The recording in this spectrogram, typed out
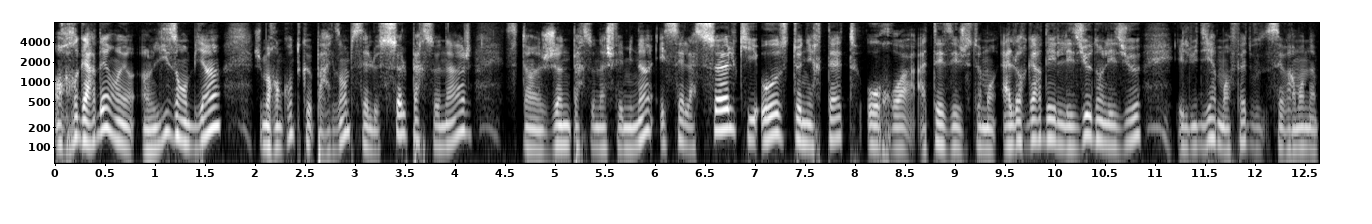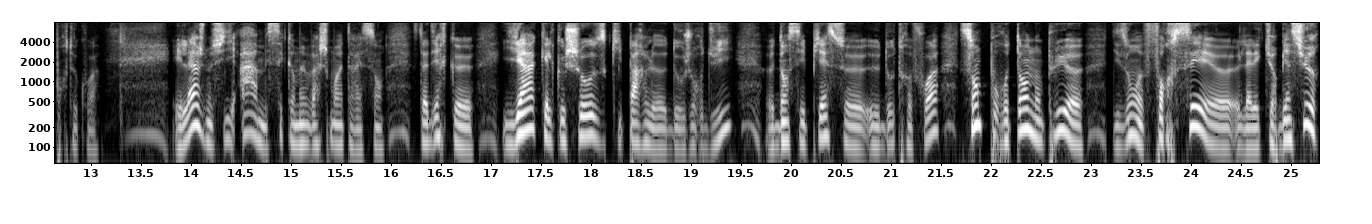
en regardant, en, lisant bien, je me rends compte que par exemple, c'est le seul personnage, c'est un jeune personnage féminin, et c'est la seule qui ose tenir tête au roi, à Thésée justement, à le regarder les yeux dans les yeux et lui dire, mais en fait, c'est vraiment n'importe quoi. Et là, je me suis dit, ah, mais c'est quand même vachement intéressant. C'est-à-dire qu'il y a quelque chose qui parle d'aujourd'hui euh, dans ces pièces euh, d'autrefois, sans pour autant non plus, euh, disons, forcer la lecture. Bien sûr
